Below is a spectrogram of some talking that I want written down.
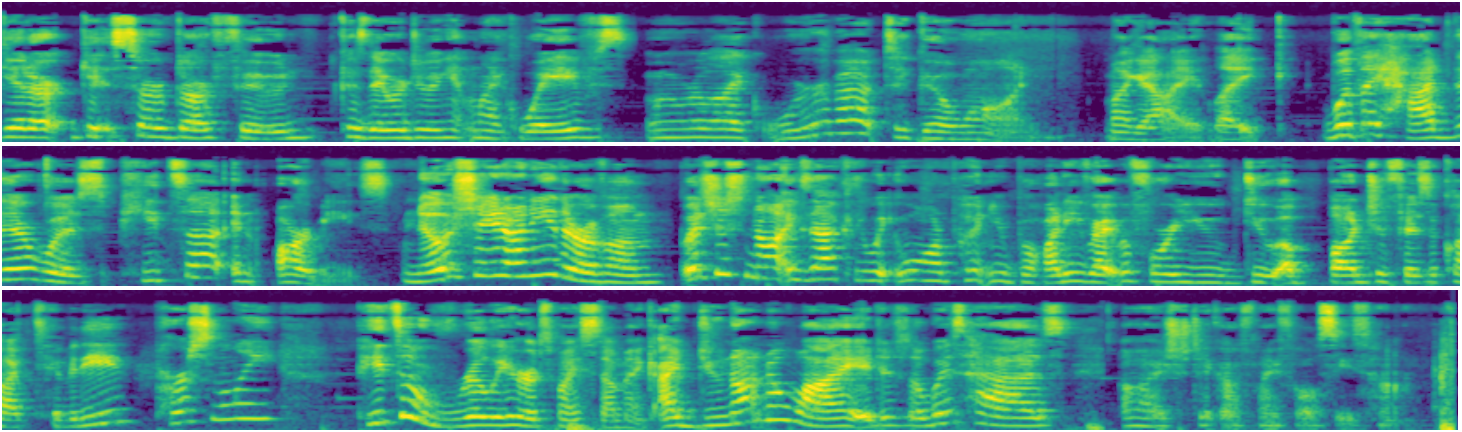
get our get served our food because they were doing it in like waves and we were like we're about to go on my guy like what they had there was pizza and Arby's. No shade on either of them, but it's just not exactly what you want to put in your body right before you do a bunch of physical activity. Personally, Pizza really hurts my stomach. I do not know why. It just always has. Oh, I should take off my falsies, huh?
